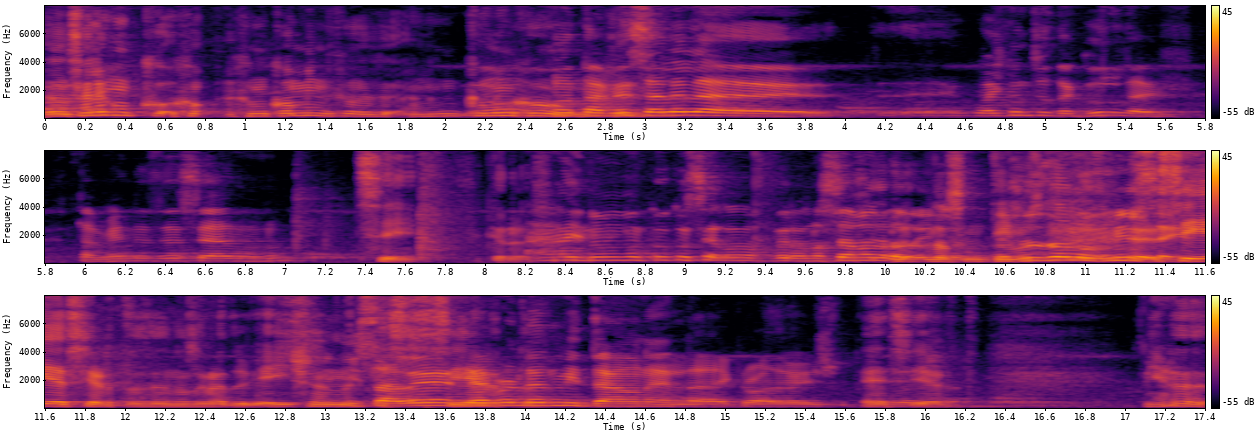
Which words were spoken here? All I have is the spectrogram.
Donde sale Home- Home- Homecoming, Homecoming No, Home. pero también sale la de eh, Welcome to the Good Life. También es de ese álbum, ¿no? Sí, creo. sí. Ay, no me acuerdo cómo se llama, pero no se llama Lo, Graduation. lo sentimos. Eso es de 2006. Eh, sí, es cierto, es de los Graduation. y sale. Never Let Me Down en la Graduation. Es cierto. Mierda,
